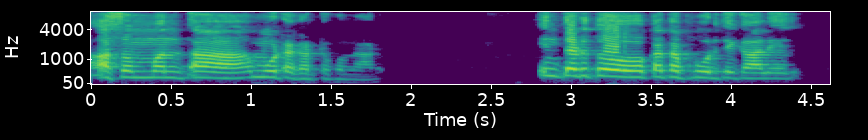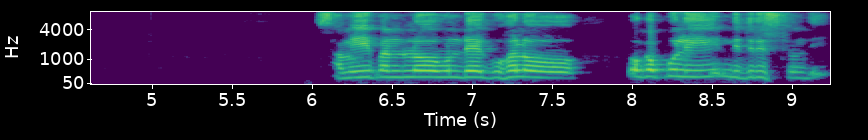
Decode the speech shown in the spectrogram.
ఆ సొమ్మంతా మూట కట్టుకున్నాడు. ఇంతటితో కథ పూర్తి కాలేదు. సమీపంలో ఉండే గుహలో ఒక పులి నిద్రిస్తుంది.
